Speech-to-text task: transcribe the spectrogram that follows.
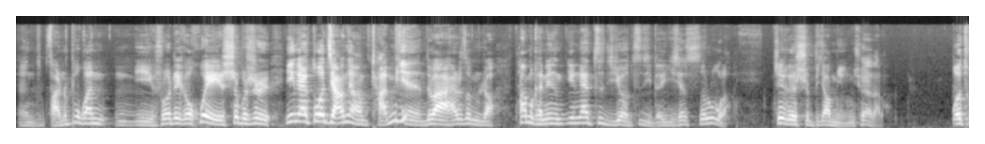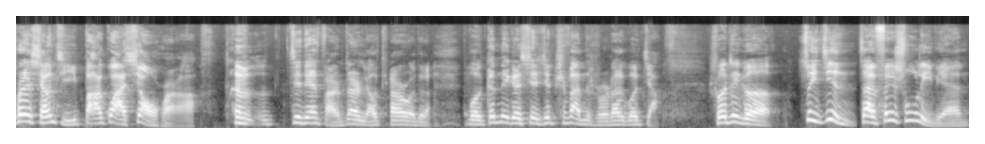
嗯，反正不管你说这个会是不是应该多讲讲产品，对吧？还是这么着，他们肯定应该自己有自己的一些思路了，这个是比较明确的了。我突然想起一八卦笑话啊，今天反正在这聊天我觉得我跟那个谢鑫吃饭的时候，他给我讲，说这个最近在飞书里边，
